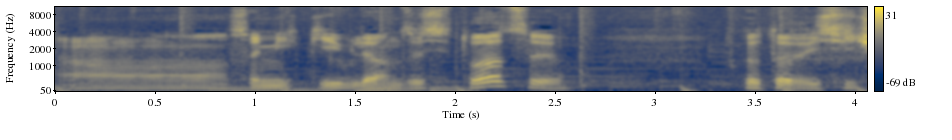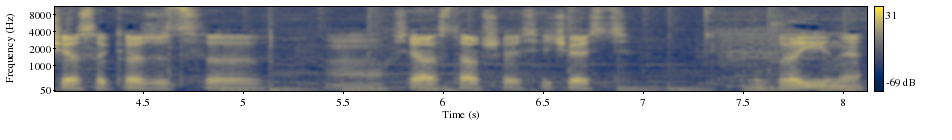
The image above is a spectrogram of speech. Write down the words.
а, самих киевлян за ситуацию, в которой сейчас окажется а, вся оставшаяся часть Украины,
